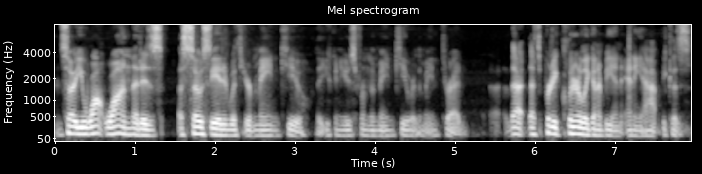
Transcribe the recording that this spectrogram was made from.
And so you want one that is associated with your main queue that you can use from the main queue or the main thread. Uh, that that's pretty clearly going to be in any app because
